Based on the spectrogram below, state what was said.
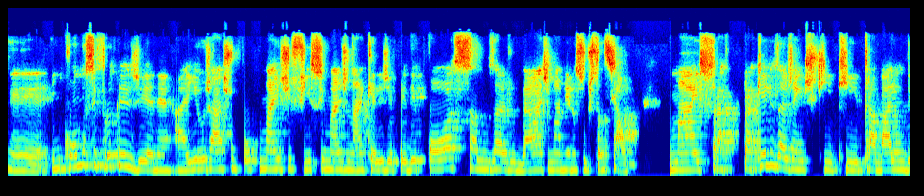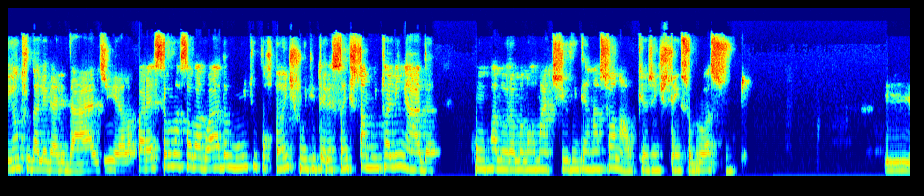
é, em como se proteger, né? Aí eu já acho um pouco mais difícil imaginar que a LGPD possa nos ajudar de maneira substancial mas para aqueles agentes que, que trabalham dentro da legalidade, ela parece ser uma salvaguarda muito importante, muito interessante, está muito alinhada com o panorama normativo internacional que a gente tem sobre o assunto. E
